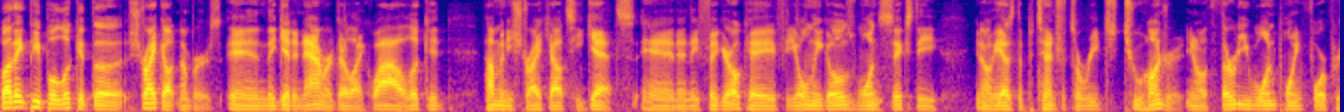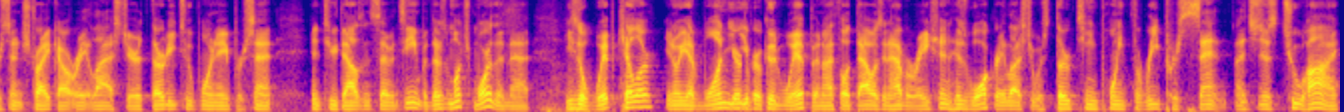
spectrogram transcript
Well, I think people look at the strikeout numbers and they get enamored. They're like, wow, look at how many strikeouts he gets. And, and they figure, okay, if he only goes 160, you know, he has the potential to reach 200. You know, 31.4% strikeout rate last year, 32.8% in 2017. But there's much more than that. He's a whip killer. You know, he had one year of good whip, and I thought that was an aberration. His walk rate last year was 13.3%. It's just too high.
